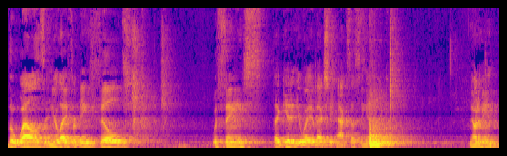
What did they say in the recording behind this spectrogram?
the wells in your life are being filled with things that get in your way of actually accessing it. You know what I mean?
